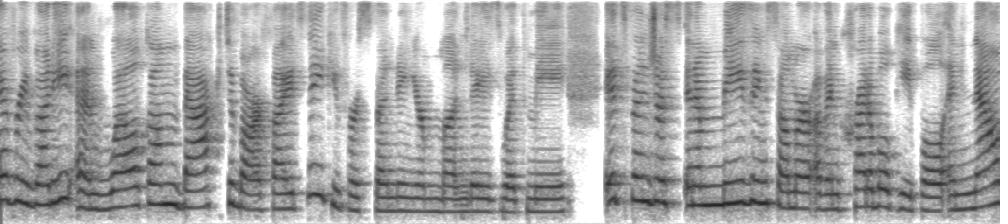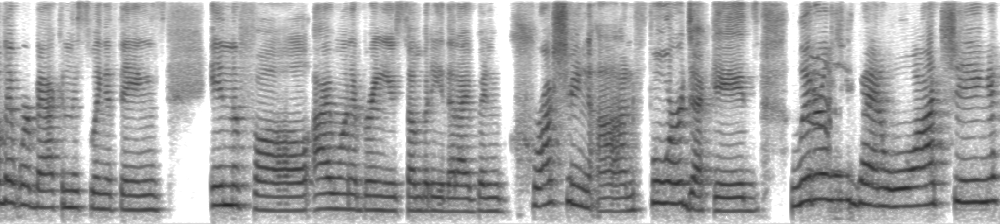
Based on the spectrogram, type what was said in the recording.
everybody, and welcome back to Bar Fights. Thank you for spending your Mondays with me. It's been just an amazing summer of incredible people. And now that we're back in the swing of things in the fall, I want to bring you somebody that I've been crushing on for decades, literally been watching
